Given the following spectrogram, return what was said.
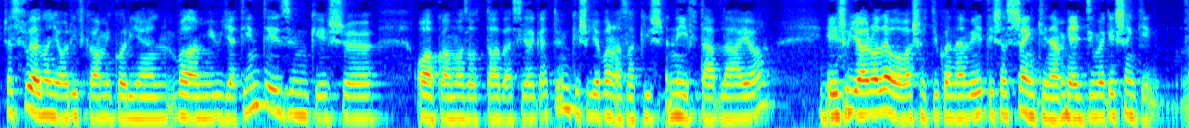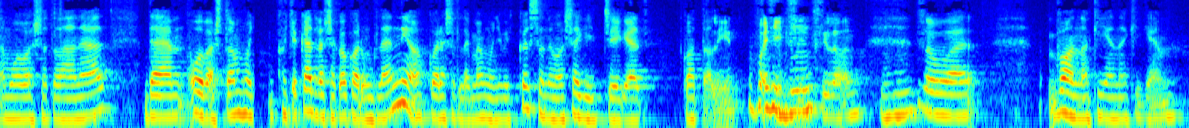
És ez főleg nagyon ritka, amikor ilyen valami ügyet intézünk, és alkalmazottal beszélgetünk, és ugye van az a kis névtáblája, és ugye arról leolvashatjuk a nevét, és ezt senki nem jegyzi meg, és senki nem olvassa talán el, de olvastam, hogy hogyha kedvesek akarunk lenni, akkor esetleg megmondjuk, hogy köszönöm a segítséget, Katalin, vagy XY. Mm-hmm. Szóval vannak ilyenek, igen.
